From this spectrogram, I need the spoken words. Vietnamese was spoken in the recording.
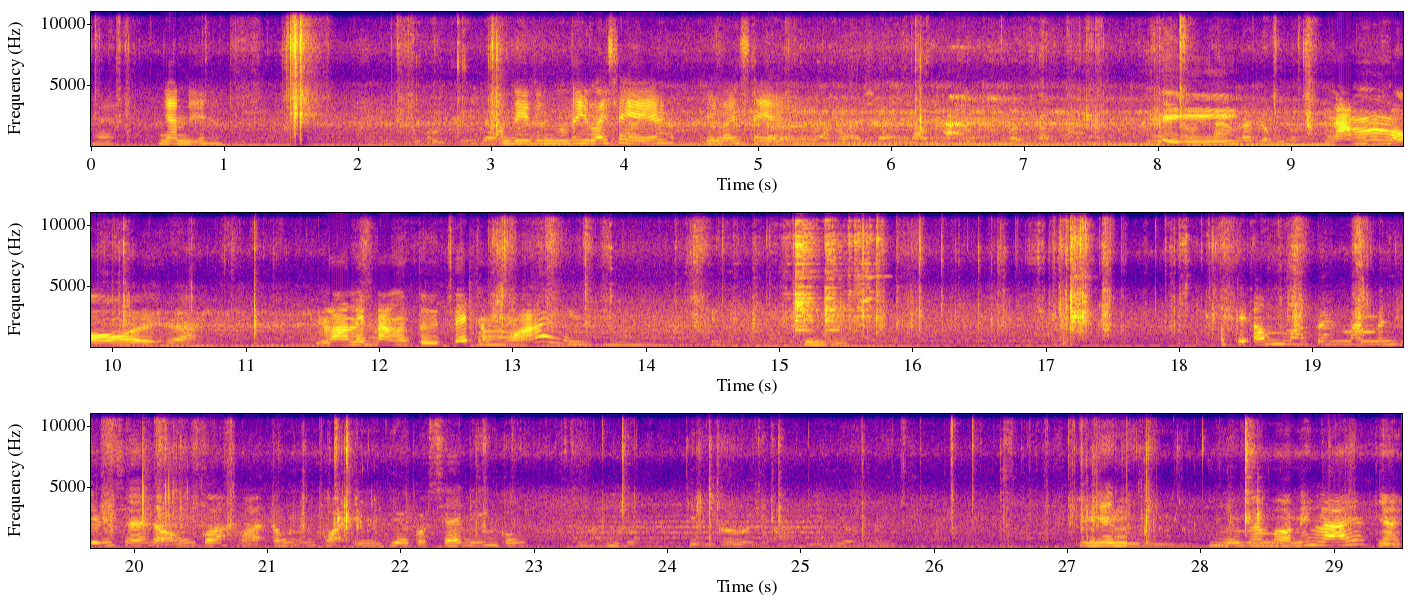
Nè nhanh vậy hả? Anh đi đi lái xe á đi lái xe. Thì năm rồi. Lo lấy bằng từ tết năm ngoái. Nhìn gì? Cái ấm mà bên mà mình dừng xe đó ông có hỏi ông, ông hỏi giờ có xe điên cô chín rưỡi nhưng mà mở miếng lái nhỉ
